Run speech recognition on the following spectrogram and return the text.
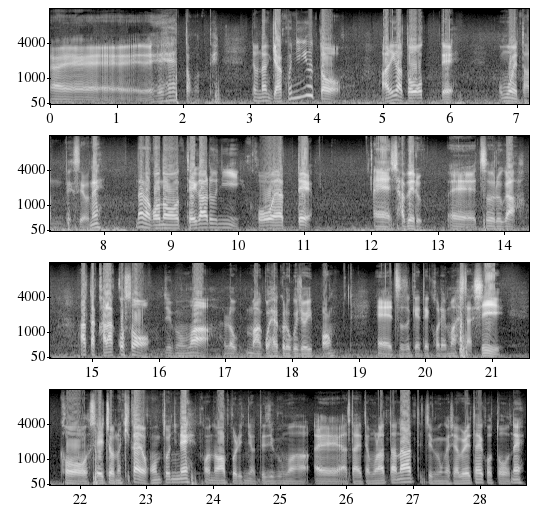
えー、えー、と思って。でもなんか逆に言うと、ありがとうって思えたんですよね。なんかこの手軽にこうやって、えー、喋る、えー、ツールがあったからこそ自分は、まあ、561本えー、続けてこれましたしこう成長の機会を本当にねこのアプリによって自分は、えー、与えてもらったなって自分が喋りたいことをね、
